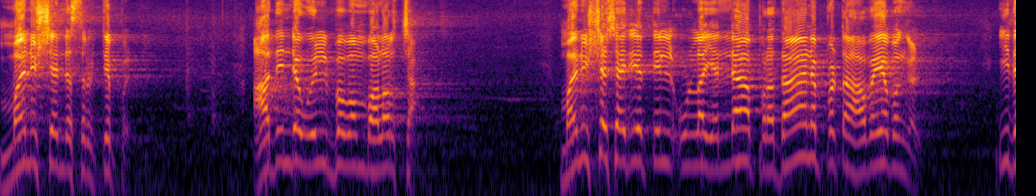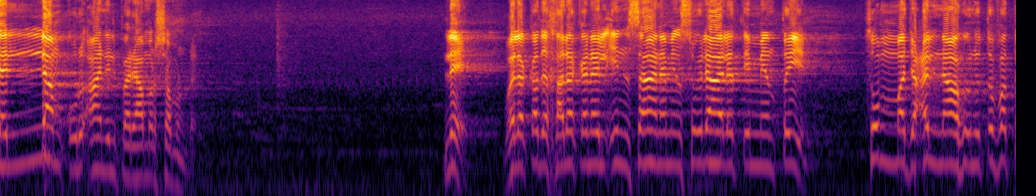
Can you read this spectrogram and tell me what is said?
മനുഷ്യന്റെ സൃഷ്ടിപ്പ് അതിൻ്റെ ഉത്ഭവം വളർച്ച മനുഷ്യ ശരീരത്തിൽ ഉള്ള എല്ലാ പ്രധാനപ്പെട്ട അവയവങ്ങൾ ഇതെല്ലാം ഖുർആനിൽ പരാമർശമുണ്ട് അല്ലേ വലഖദ് ഖലഖനൽ ഇൻസാന മിൻ സുലാലത്തിൻ മിൻ തീൻ ثم جعلناه نطفة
